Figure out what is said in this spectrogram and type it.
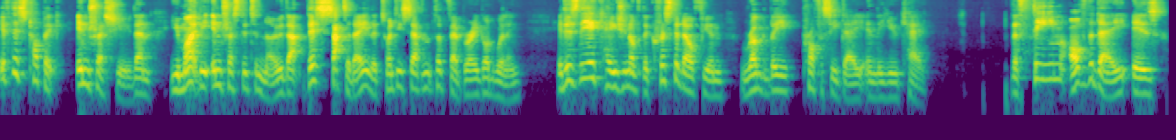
If this topic interests you, then you might be interested to know that this Saturday, the 27th of February, God willing, it is the occasion of the Christadelphian Rugby Prophecy Day in the UK. The theme of the day is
